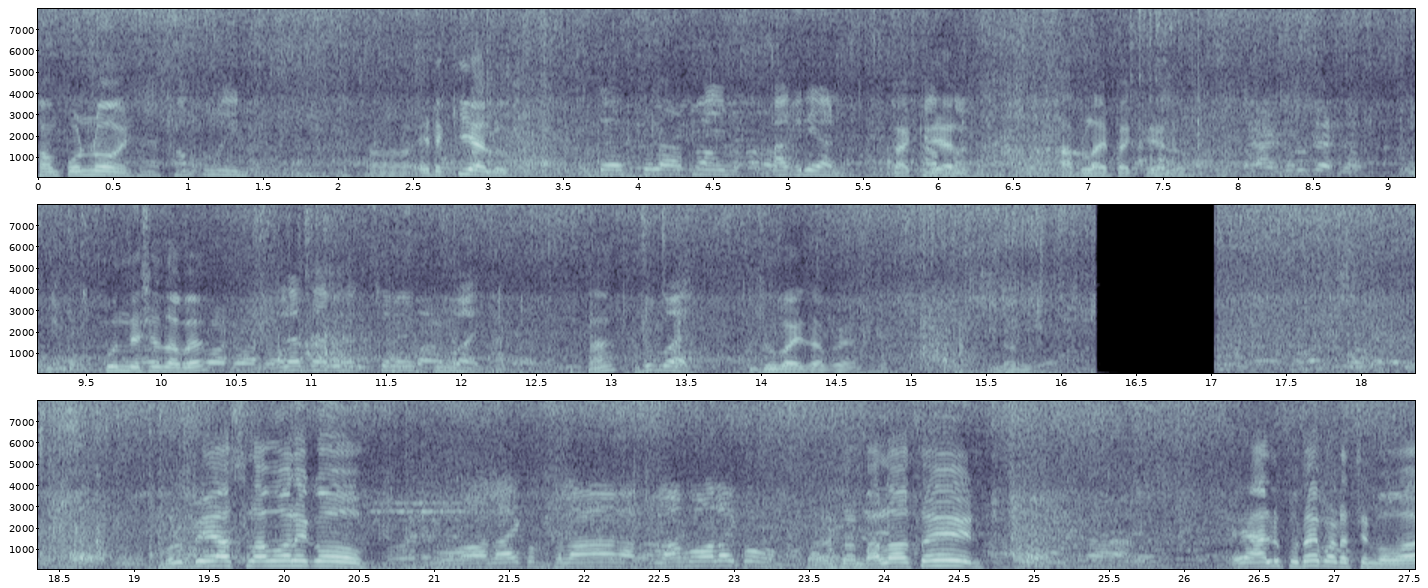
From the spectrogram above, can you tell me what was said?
সম্পূর্ণই হ্যাঁ সম্পূর্ণ এটা কি আলু? হচ্ছে আলু। পাকড়ি আলু। সাপ্লাই পাকড়ি আলু। কোন দেশে যাবে? যাবে হচ্ছে দুবাই। হ্যাঁ? দুবাই। দুবাই যাবে। ধন্যবাদ। মুরব্বী আসসালামু আলাইকুম। ওয়ালাইকুম সালাম আসসালামু আলাইকুম। ওয়ালাইকুম ভালো আছেন? এই আলু কোথায় পাঠাচ্ছেন বাবা?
